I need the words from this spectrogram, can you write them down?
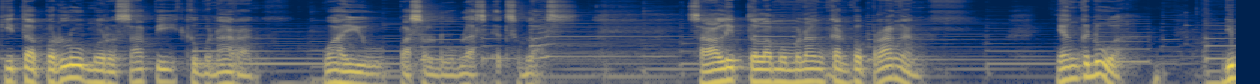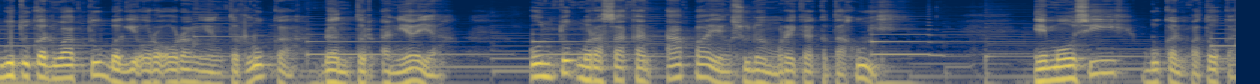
kita perlu meresapi kebenaran. Wahyu pasal 12 ayat 11. Salib telah memenangkan peperangan yang kedua, dibutuhkan waktu bagi orang-orang yang terluka dan teraniaya untuk merasakan apa yang sudah mereka ketahui. Emosi bukan patokan.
